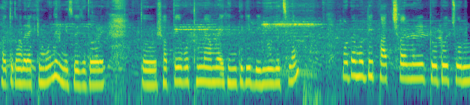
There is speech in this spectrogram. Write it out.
হয়তো তোমাদের একটা মন্দির মিস হয়ে যেতে পারে। তো সব থেকে প্রথমে আমরা এখান থেকে বেরিয়ে গেছিলাম। মোটামুটি পাঁচ ছয় মিনিট টোটো চলল।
